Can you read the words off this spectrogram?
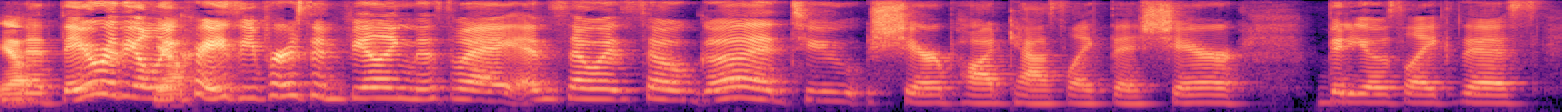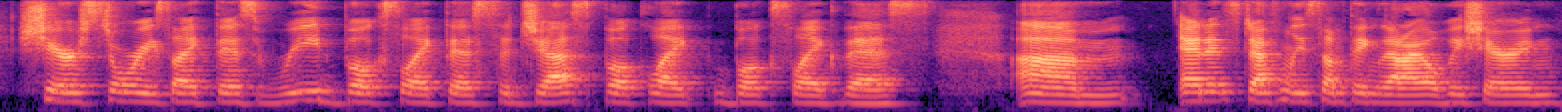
yep. that they were the only yep. crazy person feeling this way. And so it's so good to share podcasts like this, share videos like this, share stories like this, read books like this, suggest book like books like this. Um, and it's definitely something that I will be sharing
